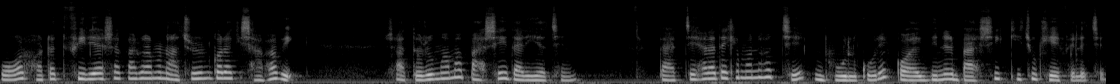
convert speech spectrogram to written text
পর হঠাৎ ফিরে আসা কারও এমন আচরণ করা কি স্বাভাবিক? সাতরু মামা পাশেই দাঁড়িয়ে আছেন। তার চেহারা দেখে মনে হচ্ছে ভুল করে কয়েকদিনের বাসি কিছু খেয়ে ফেলেছেন।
